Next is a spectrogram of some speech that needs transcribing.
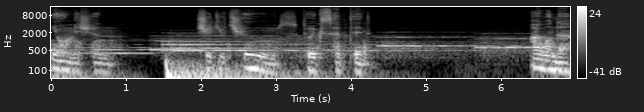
Your mission, should you choose to accept it. I wonder,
